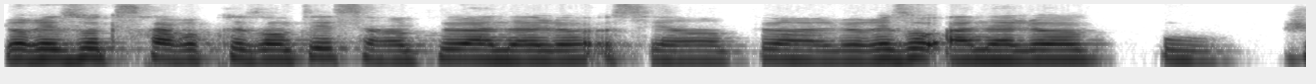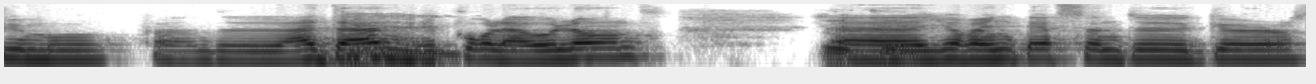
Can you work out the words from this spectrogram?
le réseau qui sera représenté, c'est un peu analogue, c'est un peu le réseau analogue ou jumeau enfin, de Adam, hmm. mais pour la Hollande. Euh, il y aura une personne de Girls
